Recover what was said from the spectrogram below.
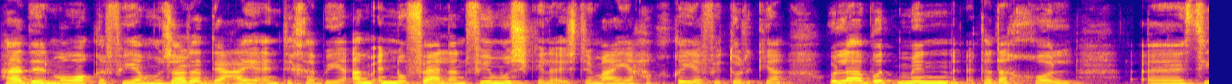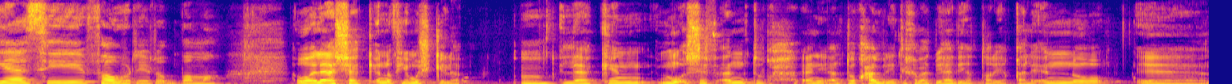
هذه المواقف هي مجرد دعاية انتخابية أم أنه فعلا في مشكلة اجتماعية حقيقية في تركيا ولا بد من تدخل آه، سياسي فوري ربما؟ هو لا شك أنه في مشكلة لكن مؤسف أن يعني أن تقحم الانتخابات بهذه الطريقة لأنه آه،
